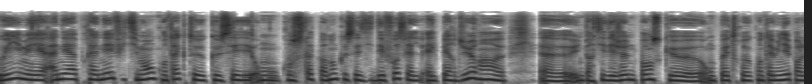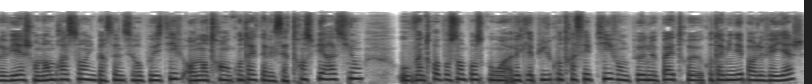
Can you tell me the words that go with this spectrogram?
Oui, mais année après année, effectivement, on contacte que c'est, on constate pardon que ces idées fausses, elles, elles perdurent. Hein. Euh, une partie des jeunes pensent que on peut être contaminé par le VIH en embrassant une personne séropositive, en entrant en contact avec sa transpiration, ou 23% pensent qu'avec la pilule contraceptive, on peut ne pas être contaminé par le VIH.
